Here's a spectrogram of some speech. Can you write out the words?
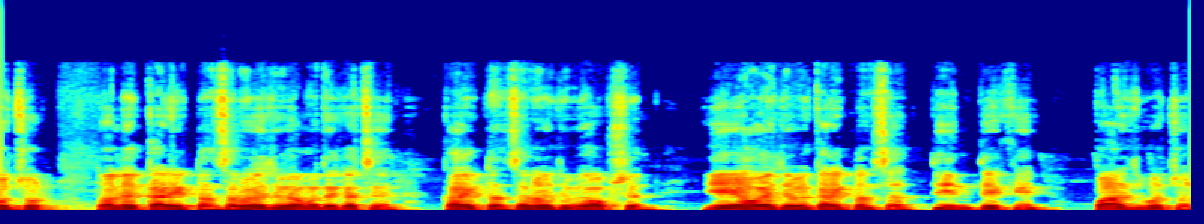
বছর। তাহলে কারেক্ট আনসার হয়ে যাবে আমাদের কাছে কারেক্ট আনসার হয়ে যাবে অপশন এ, হয়ে যাবে কারেক্ট আনসার তিন থেকে পাঁচ বছর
